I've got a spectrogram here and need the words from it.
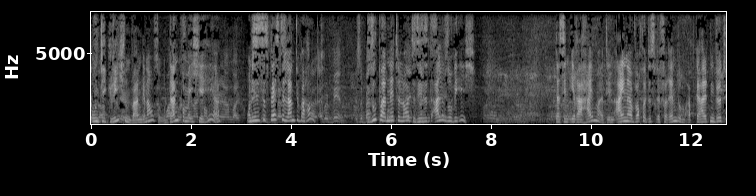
Und die Griechen waren genauso. Und dann komme ich hierher und es ist das beste Land überhaupt. Super nette Leute, sie sind alle so wie ich. Dass in ihrer Heimat in einer Woche das Referendum abgehalten wird,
